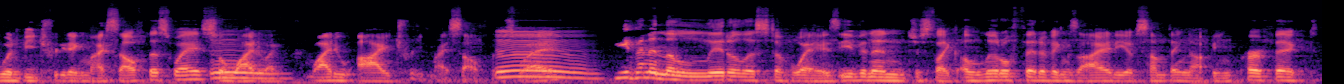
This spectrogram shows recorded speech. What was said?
would be treating myself this way. So why do I mm. why do I treat myself this way? Mm. Even in the littlest of ways, even in just like a little fit of anxiety of something not being perfect,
